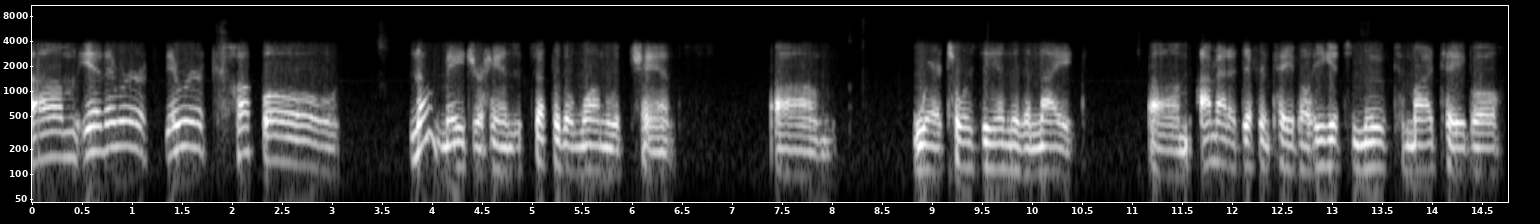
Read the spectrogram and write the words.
Um, yeah, there were there were a couple, no major hands except for the one with Chance, um, where towards the end of the night, um, I'm at a different table. He gets moved to my table,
